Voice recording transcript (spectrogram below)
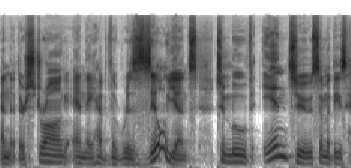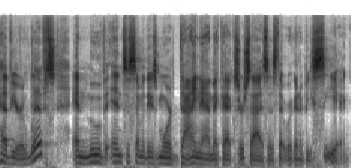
and that they're strong and they have the resilience to move into some of these heavier lifts and move into some of these more dynamic exercises that we're going to be seeing.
